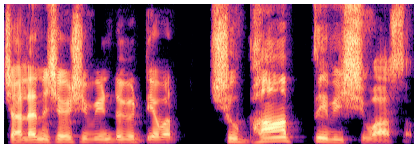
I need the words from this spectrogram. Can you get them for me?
ചലനശേഷി വീണ്ടു കിട്ടിയവർ. ശുഭാപ്തി വിശ്വാസം.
